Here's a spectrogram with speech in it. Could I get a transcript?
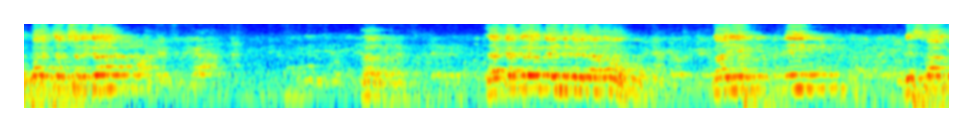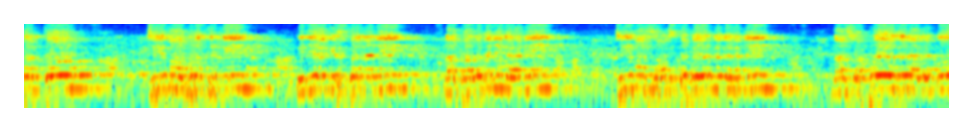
ఉపాధ్యక్షునిగా ఆ, ఏకాగ్రంగా ఎన్నికైనాను నా ఈ నిస్వార్థంతో జీవా అభివృద్ధికి వినియోగిస్తానని నా పదవిని కానీ జీవా సంస్థ పేరును కానీ నా స్వప్రయోజనాలకు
